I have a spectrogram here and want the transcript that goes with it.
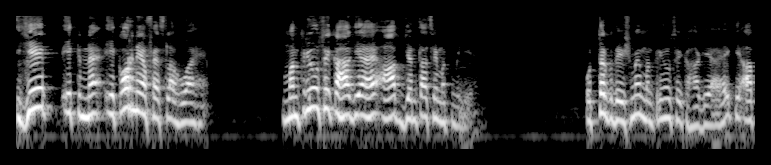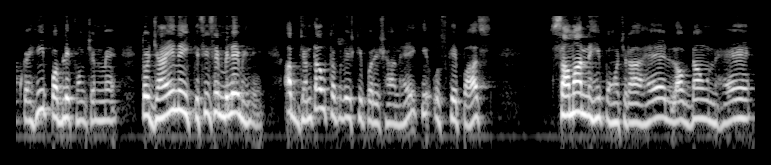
ये एक न, एक और नया फैसला हुआ है। मंत्रियों से कहा गया है आप जनता से मत मिलिए। उत्तर प्रदेश में मंत्रियों से कहा गया है कि आप कहीं पब्लिक फ़ंक्शन में तो जाए नहीं, किसी से मिले भी नहीं। अब जनता उत्तर प्रदेश की परेशान है कि उसके पास सामान नहीं पहुँच रहा है लॉकडाउन है,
